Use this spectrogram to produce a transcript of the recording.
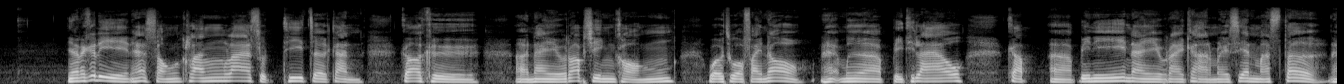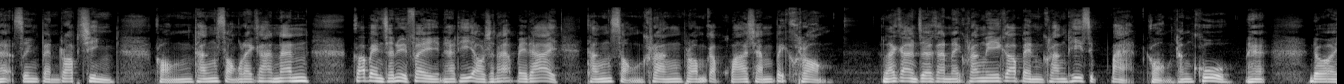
3 อย่างไรก็ดีนะฮะสองครั้งล่าสุดที่เจอกัน ก็คือในรอบชิงของ World Tour Final นะฮะเมื่อปีที่แล้วกับ ปีนี้ในรายการมาเลเซียมาสเตอร์นะฮะซึ่งเป็นรอบชิงของทั้ง 2 รายการนั้น ก็เป็นเฉินอวี่เฟยนะที่เอาชนะไปได้ทั้ง 2 ครั้งพร้อมกับคว้าแชมป์ไปครองและการเจอกันในครั้งนี้ก็เป็นครั้งที่ 18 ของทั้งคู่นะฮะ โดย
